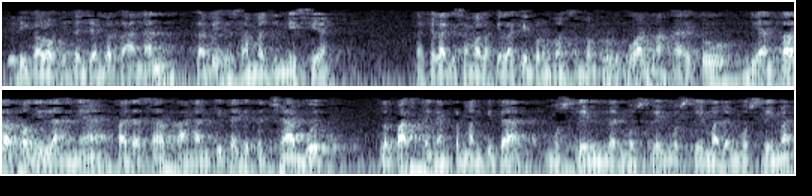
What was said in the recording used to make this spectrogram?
Jadi kalau kita jabat tangan tapi sesama jenis ya, laki-laki sama laki-laki, perempuan sama perempuan, maka itu di antara fadilahnya pada saat tangan kita kita cabut lepas dengan teman kita muslim dan muslim, muslimah dan muslimah,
